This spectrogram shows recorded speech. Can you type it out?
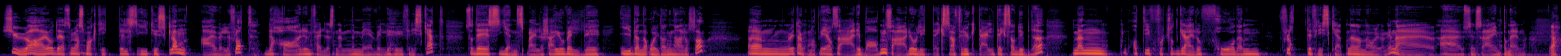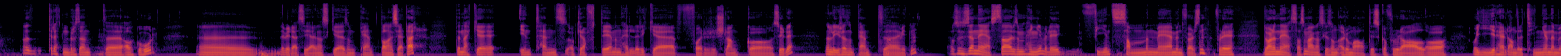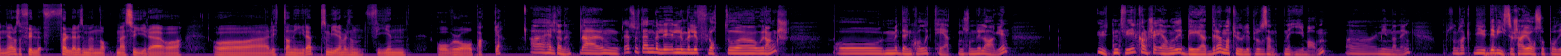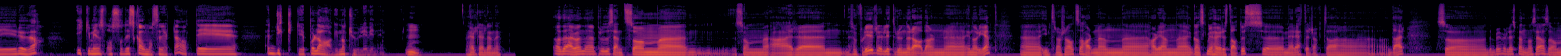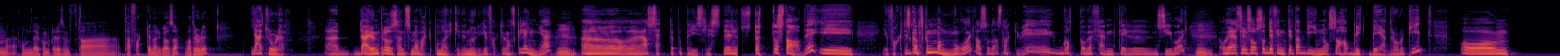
20 er jo det som jeg har smakt hittils i Tyskland, er jo veldig flott. Det har en fellesnevne med veldig høy friskhet, så det gjenspeiler seg jo veldig i denne årgangen her også. Um, og I tanke om at vi også er i baden, så er det jo litt ekstra frukt, det er litt ekstra dybde. Men at de fortsatt greier å få den flotte friskheten i denne årgangen, syns jeg er imponerende. Ja. 13 eh, alkohol. Eh, det vil jeg si er ganske sånn, pent balansert her. Den er ikke intens og kraftig, men heller ikke for slank og syrlig. Den ligger seg sånn pent eh, i midten. Og så syns jeg nesa liksom henger veldig fint sammen med munnfølelsen. Fordi du har den nesa som er ganske sånn aromatisk og floral og, og gir helt andre ting enn det munnen gjør. Og så fyller, følger liksom munnen opp med syre og, og litt tanningrep, som gir en veldig sånn fin overall pakke. Jeg er helt enig. Det en, jeg syns det er en veldig, en veldig flott uh, oransje. Og med den kvaliteten som de lager. Uten tvil kanskje en av de bedre naturlige produsentene i banen, uh, i min mening. Som sagt, de, Det viser seg jo også på de røde, ikke minst også de skallmassererte, at de er dyktige på å lage naturlige viner. Mm. Helt, helt enig. Og det er jo en eh, produsent som, eh, som er eh, Som flyr litt under radaren i Norge. internasjonalt så har, en, har, de en ganske mye høyere status, mer ettertrakta der. Så det blir veldig spennende å se altså, om, om, det kommer til å liksom ta, ta fart i Norge også. Hva tror du? Jeg tror det. Det er jo en produsent som har vært på markedet i Norge faktisk ganske lenge. Mm. Jeg har sett det på prislister støtt og stadig i i faktisk ganske mange år. altså Da snakker vi godt over fem til syv år. Mm. Og jeg syns også definitivt at vinene også har blitt bedre over tid. Og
